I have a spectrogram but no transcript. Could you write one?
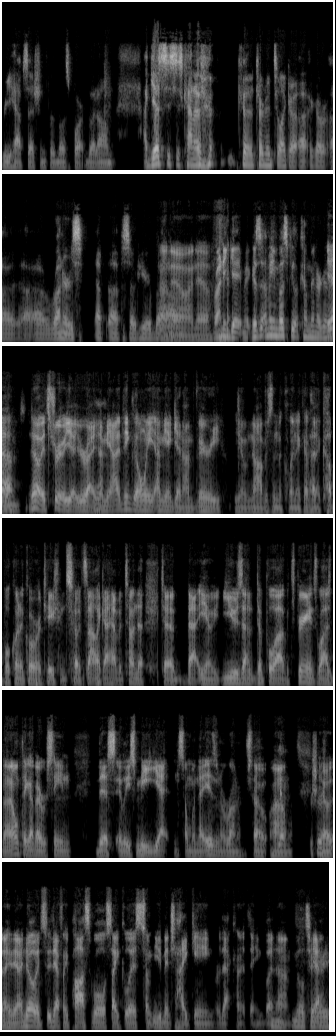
rehab session for the most part. But um, I guess this is kind of kind of turned into like a a, a, a runners episode here. But I know, um, I know, running game because I mean, most people come in are going to yeah. run. No, it's true. Yeah, you're right. Yeah. I mean, I think the only, I mean, again, I'm very you know novice in the clinic. I've had a couple clinical rotations, so it's not like I have a ton to to bat, you know use out to pull out experience wise. But I don't think I've ever seen this, at least me yet, in someone that isn't a runner. So, um, yeah, sure. you know, I, I, know it's definitely possible. Cyclists, some you mentioned hiking or that kind of thing, but mm-hmm. um, military, yeah,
